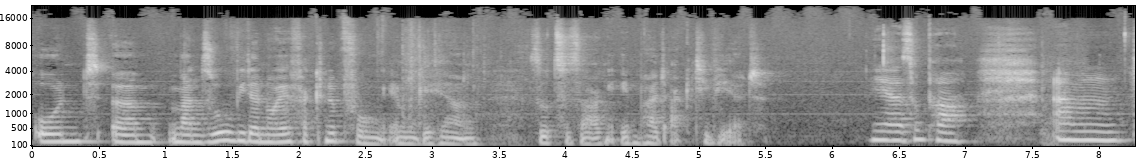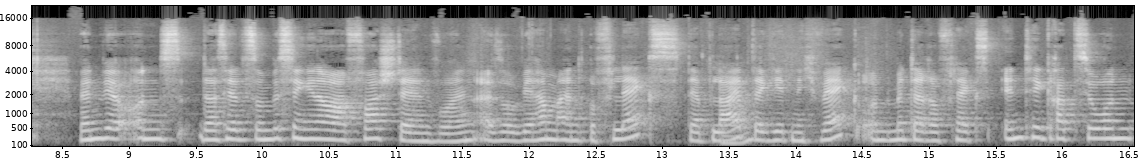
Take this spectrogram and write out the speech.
und ähm, man so wieder neue Verknüpfungen im Gehirn sozusagen eben halt aktiviert. Ja, super. Ähm, wenn wir uns das jetzt so ein bisschen genauer vorstellen wollen, also wir haben einen Reflex, der bleibt, ja. der geht nicht weg und mit der Reflexintegration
